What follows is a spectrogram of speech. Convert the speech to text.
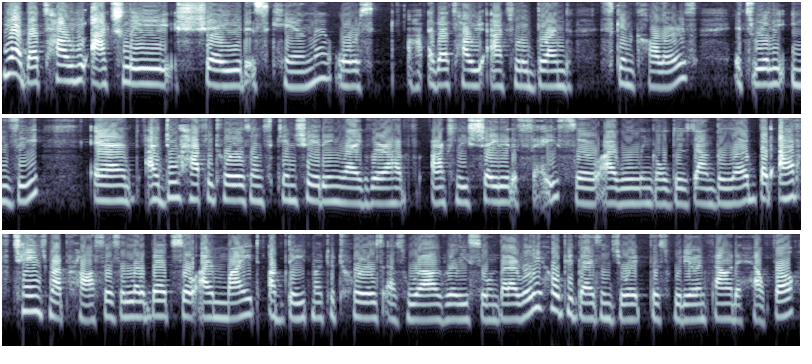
yeah, that's how you actually shade skin or uh, that's how you actually blend skin colors. It's really easy and I do have tutorials on skin shading like where I have actually shaded a face so I will link all those down below. But I have changed my process a little bit so I might update my tutorials as well really soon. But I really hope you guys enjoyed this video and found it helpful.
